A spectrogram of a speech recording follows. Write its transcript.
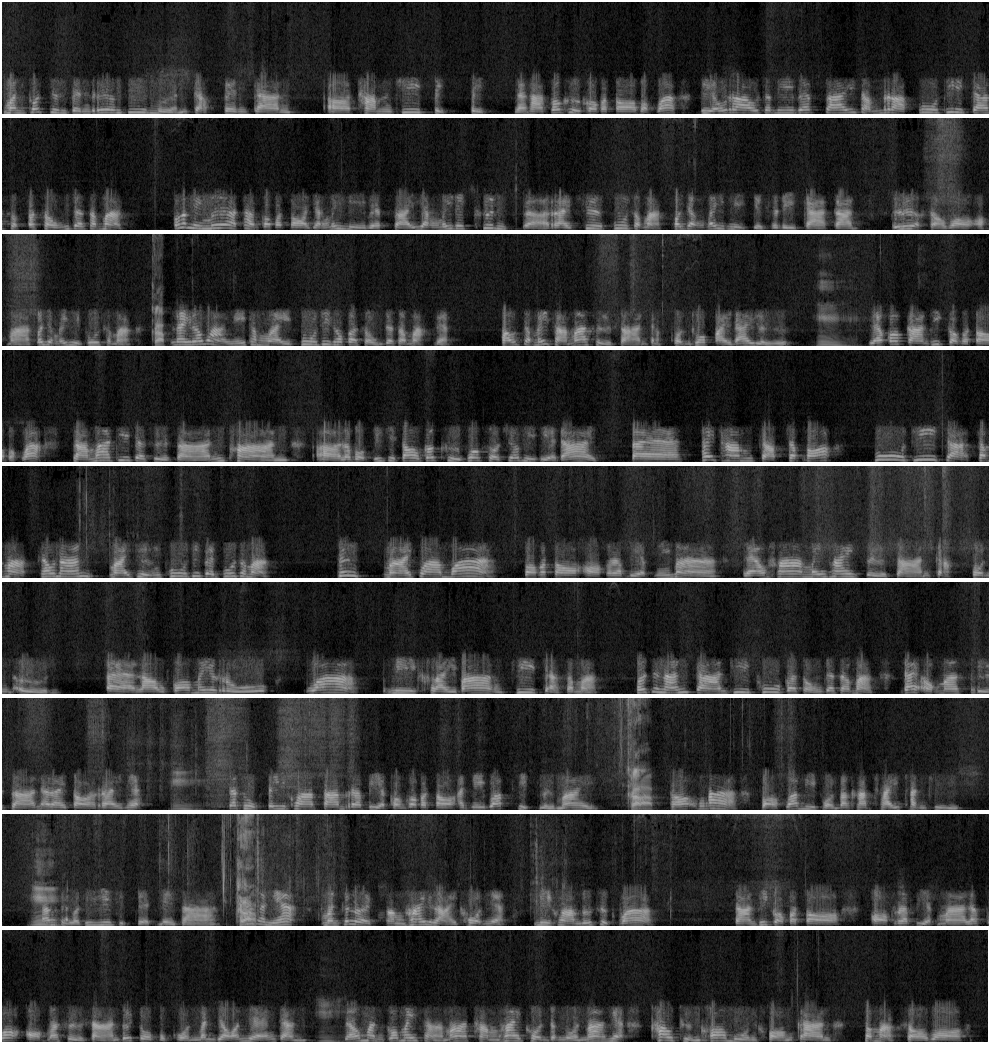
มันก็จึงเป็นเรื่องที่เหมือนกับเป็นการเอ่อทำที่ปิดปิด นะคะ ก็คือกกตบอกว่า เดี๋ยวเราจะมีเว็บไซต์สำหรับผู้ที่จะประสงค์จะสมัคร ก็ในเมื่อทางกกตยังไม่มีเว็บไซต์ยังไม่ได้ขึ้นเอ่อรายชื่อผู้สมัคร เพราะยังไม่มีกฤษฎีกาการเลือกสวออกมา ก็ยังไม่มีผู้สมัครครับในระหว่างนี้ทำไมผู้ที่เขาประสงค์จะสมัครเนี่ยเขาจะไม่สามารถสื่อสารกับคนทั่วไปได้หรืออืมแล้วก็การที่กกตบอกว่า สามารถที่จะสื่อสารผ่านระบบดิจิทัลก็คือพวกโซเชียลมีเดียได้ แต่ให้ทำกับเฉพาะผู้ที่จะสมัครเท่านั้นหมายถึงผู้ที่เป็นผู้สมัคร ซึ่งหมายความว่ากกตออกระเบียบนี้มา แล้วห้ามไม่ให้สื่อสารกับคนอื่น แต่เราก็ไม่รู้ว่ามีใครบ้างที่จะสมัคร เพราะฉะนั้นการที่ผู้ประสงค์จะสมัครได้ออกมาสื่อสารอะไรต่ออะไรเนี่ยอืมจะถูกตีความตามระเบียบของกกตอันนี้ว่าผิดหรือไม่ ครับ เพราะว่าบอกว่ามีผลบังคับใช้ทันทีอืมตั้งแต่วันที่ 27 เมษาครับซึ่งอันเนี้ยมันก็เลยทำให้หลายคนเนี่ย มีความรู้สึกว่า การที่กกต ออกระเบียบมาแล้วก็ออกมาสื่อสารด้วยตัวบุคคลมันย้อนแย้งกัน อืม แล้วมันก็ไม่สามารถทำให้คนจำนวนมากเนี่ยเข้าถึงข้อมูลของการสมัครสว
